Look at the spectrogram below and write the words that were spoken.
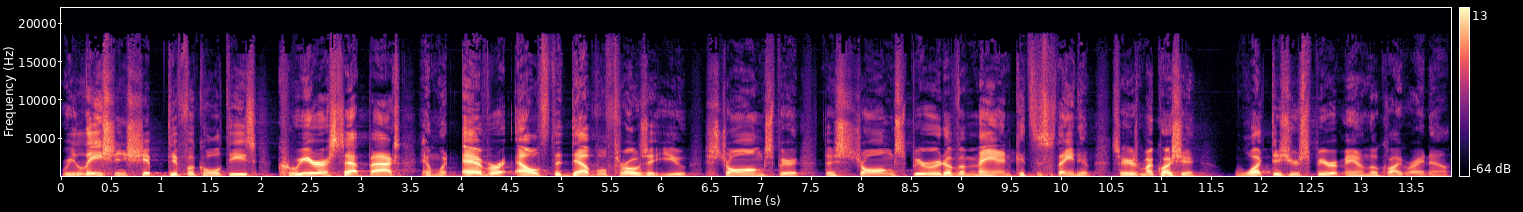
relationship difficulties, career setbacks, and whatever else the devil throws at you. Strong spirit. The strong spirit of a man could sustain him. So here's my question. What does your spirit man look like right now?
